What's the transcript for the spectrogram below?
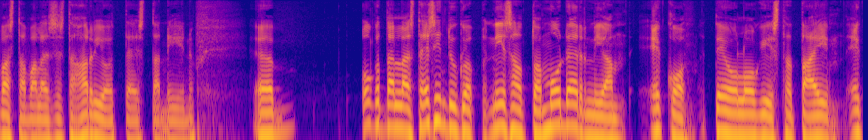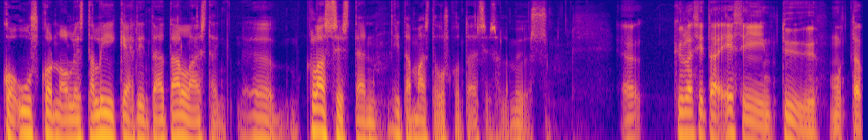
vastaavallisista harjoitteista, niin onko tällaista, esiintyykö niin sanottua modernia ekoteologista tai ekouskonnollista liikehdintää tällaisten ö, klassisten itämaisten uskontojen sisällä myös? Kyllä sitä esiintyy, mutta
